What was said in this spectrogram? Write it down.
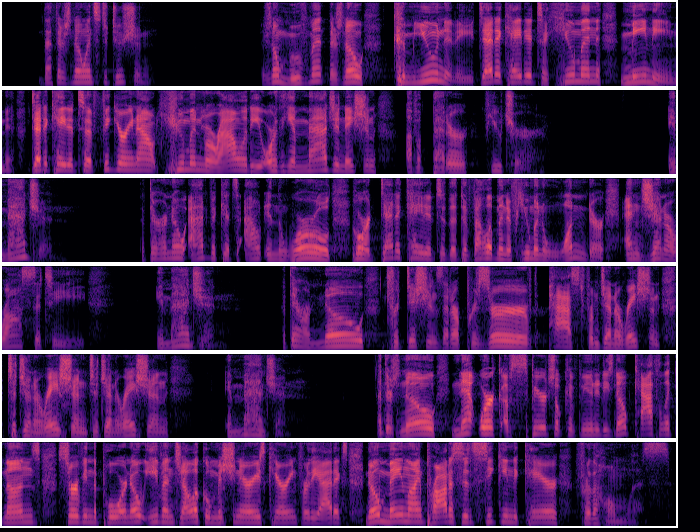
that there's no institution, there's no movement, there's no community dedicated to human meaning, dedicated to figuring out human morality or the imagination of a better future. Imagine that there are no advocates out in the world who are dedicated to the development of human wonder and generosity. Imagine that there are no traditions that are preserved passed from generation to generation to generation. Imagine and there's no network of spiritual communities, no Catholic nuns serving the poor, no evangelical missionaries caring for the addicts, no mainline Protestants seeking to care for the homeless.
